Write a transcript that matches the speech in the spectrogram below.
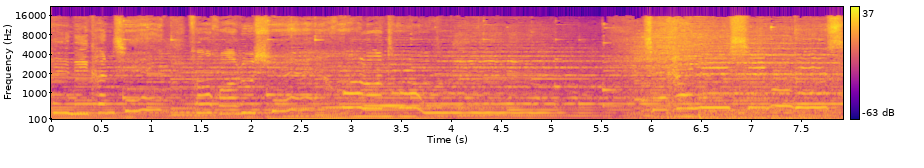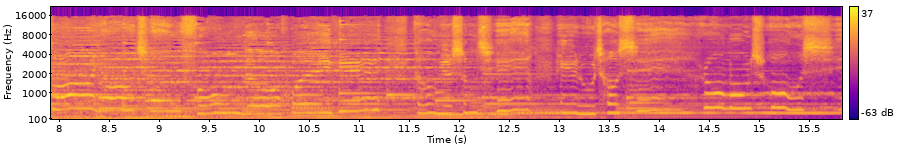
陪你看尽繁华如雪，花落荼蘼。解开你心底所有尘封的回忆，当月升起，一如潮汐，如梦初醒。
